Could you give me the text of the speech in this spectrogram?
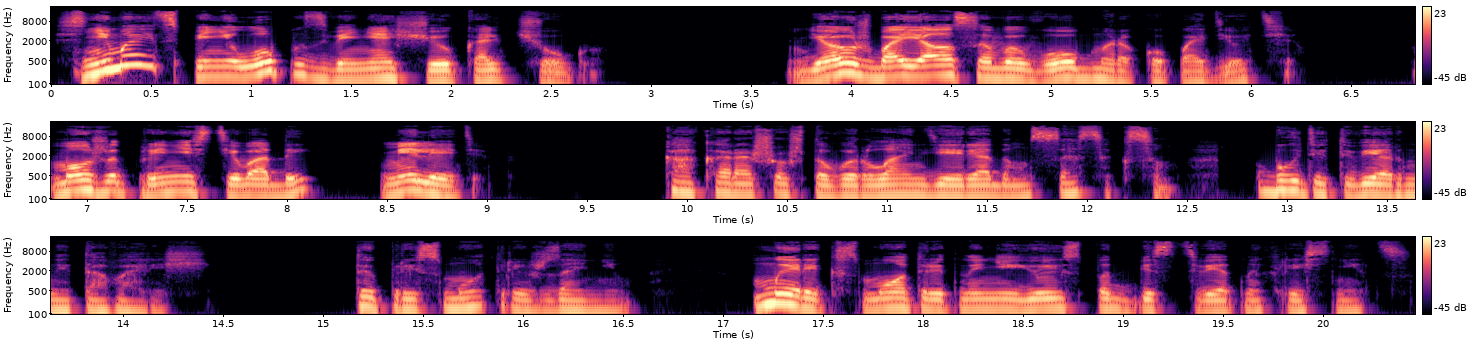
снимает с Пенелопы звенящую кольчугу. Я уж боялся, вы в обморок упадете. Может, принести воды, миледи? Как хорошо, что в Ирландии рядом с Эссексом будет верный товарищ. Ты присмотришь за ним. Мэрик смотрит на нее из-под бесцветных ресниц.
